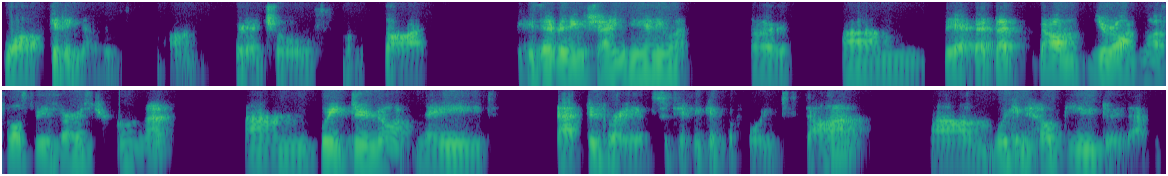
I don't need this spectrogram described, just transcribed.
while getting those um, credentials on the side because everything's changing anyway. So um, yeah, that that um, you're right. My philosophy is very strong on that. Um, we do not need that degree of certificate before you start. Um, we can help you do that with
